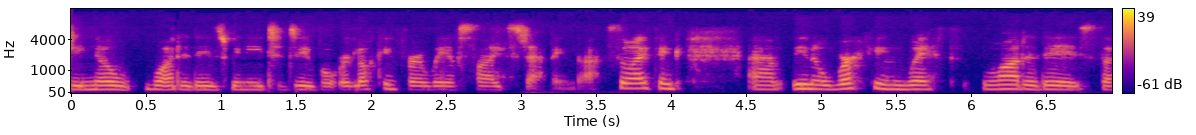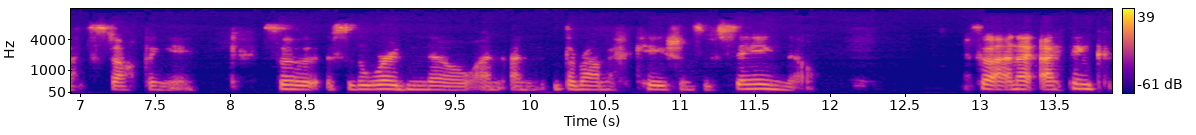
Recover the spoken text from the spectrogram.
know what it is we need to do, but we're looking for a way of sidestepping that. So I think, um, you know, working with what it is that's stopping you. So, so the word no and, and the ramifications of saying no so and I, I think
